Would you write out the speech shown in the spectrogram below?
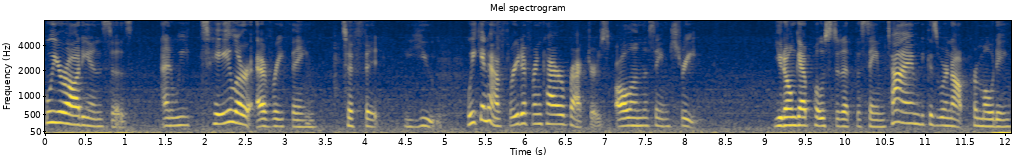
who your audience is, and we tailor everything to fit you. We can have three different chiropractors all on the same street. You don't get posted at the same time because we're not promoting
